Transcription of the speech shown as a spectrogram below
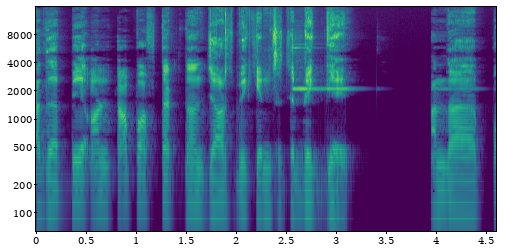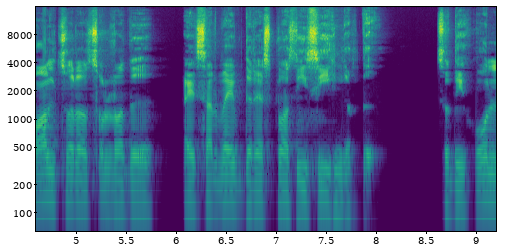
அதை அப்படியே ஆன் டாப் ஆஃப் தட் தான் George became such a big கே அந்த பால் சோரோ சொல்கிறது I survive the rest was ஈஸிங்கிறது so the whole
